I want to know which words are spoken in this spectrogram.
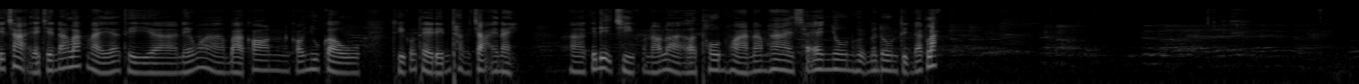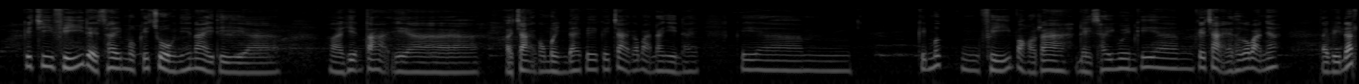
cái trại ở trên Đắk Lắk này thì à, nếu mà bà con có nhu cầu thì có thể đến thẳng trại này. À, cái địa chỉ của nó là ở thôn Hòa Nam 2 xã En Nhôn huyện Mê Đôn tỉnh Đắk Lắk. Cái chi phí để xây một cái chuồng như thế này thì à, à, hiện tại à, ở trại của mình đây cái cái trại các bạn đang nhìn đây cái à, cái mức phí bỏ ra để xây nguyên cái à, cái trại này thôi các bạn nhé tại vì đất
